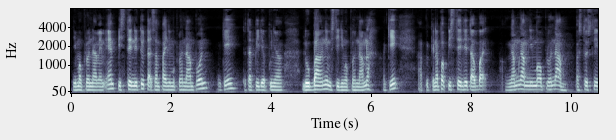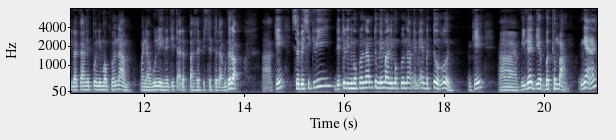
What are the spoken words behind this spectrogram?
56mm. Piston dia tu tak sampai 56 pun. Okay. Tetapi dia punya lubang ni mesti 56 lah. Okay. Apa, kenapa piston dia tak buat ngam-ngam 56. Lepas tu strip belakang ni pun 56. Mana boleh nanti tak lepas piston tu tak bergerak. Ha, okay. So basically dia tulis 56 tu memang 56 mm betul pun. Okay. Ha, bila dia berkembang. Ingat eh.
